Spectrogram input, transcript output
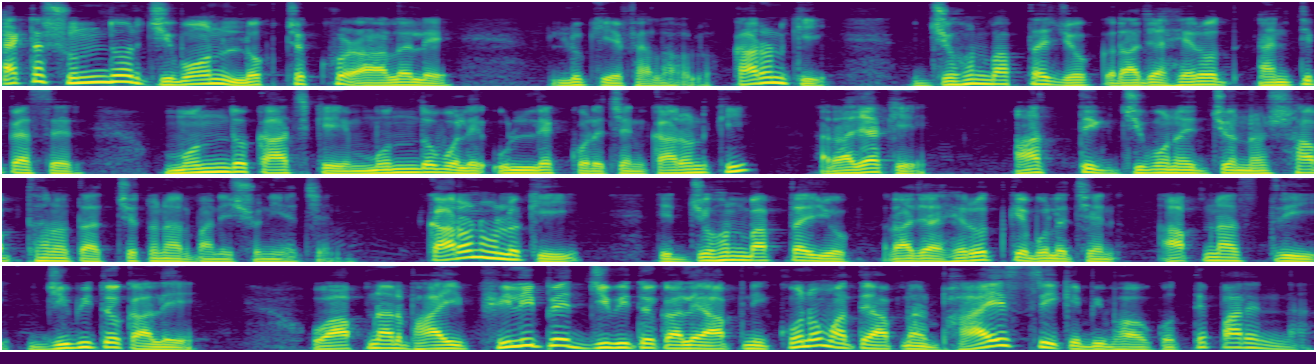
একটা সুন্দর জীবন লোকচক্ষুর আড়ালে লুকিয়ে ফেলা হলো। কারণ কি? যোহন বাপ্তায় যোগ রাজা হেরোদ অ্যান্টিপ্যাসের মন্দ কাজকে মন্দ বলে উল্লেখ করেছেন। কারণ কি? রাজাকে আত্মিক জীবনের জন্য সাবধানতার চেতনার বাণী শুনিয়েছেন। কারণ হলো কি? যে যোহন বাপ্তায় যোগ রাজা হেরোদকে বলেছেন, আপনার স্ত্রী জীবিতকালে ও আপনার ভাই ফিলিপের জীবিতকালে আপনি কোনো মতে আপনার ভাইয়ের স্ত্রীকে বিবাহ করতে পারেন না।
